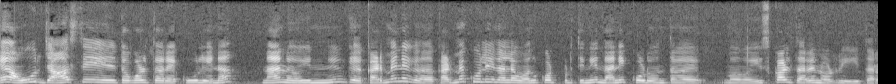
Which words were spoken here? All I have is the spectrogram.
ಏ, ಅವ್ರು ಜಾಸ್ತಿ ತೊಗೊಳ್ತಾರೆ ಕೂಲಿನ. ನಾನು ನಿನಗೆ ಕಡಿಮೆನೇ, ಕಡಿಮೆ ಕೂಲಿನಲ್ಲೇ ಹೊಲ್ಕೊಟ್ಬಿಡ್ತೀನಿ ನನಗೆ ಕೊಡು ಅಂತ ಇಸ್ಕೊಳ್ತಾರೆ. ನೋಡಿರಿ, ಈ ಥರ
